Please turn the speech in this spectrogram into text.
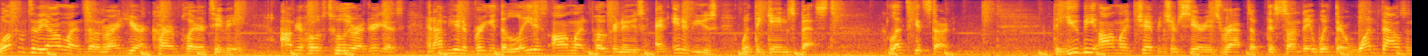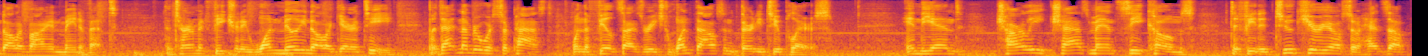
Welcome to the Online Zone right here on Card Player TV. I'm your host, Julio Rodriguez, and I'm here to bring you the latest online poker news and interviews with the game's best. Let's get started. The UB Online Championship Series wrapped up this Sunday with their $1,000 buy-in main event. The tournament featured a $1 million guarantee, but that number was surpassed when the field size reached 1,032 players. In the end, Charlie Chazman C. Combs defeated two Curioso heads up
